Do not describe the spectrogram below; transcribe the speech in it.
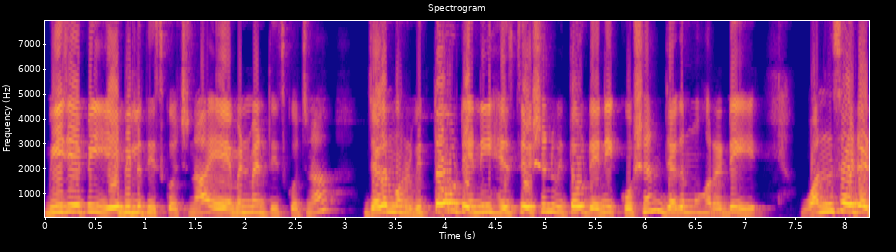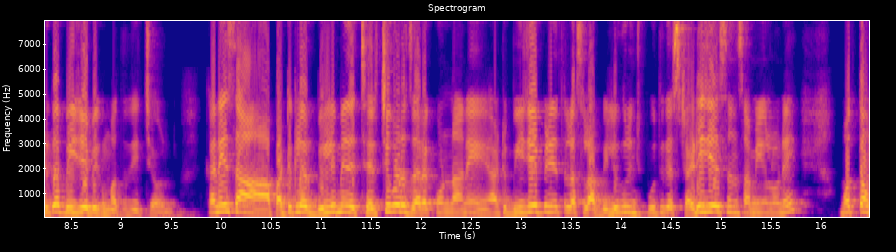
బీజేపీ ఏ బిల్లు తీసుకొచ్చినా ఏ అమెండ్మెంట్ తీసుకొచ్చినా Jaganmohan Reddy without any hesitation without any question Jaganmohan Reddy one సైడెడ్గా బీజేపీకి మద్దతు ఇచ్చేవాళ్ళు. కనీసం ఆ పర్టికులర్ బిల్లు మీద చర్చ కూడా జరగకుండానే అటు బీజేపీ నేతలు అసలు ఆ బిల్లు గురించి పూర్తిగా స్టడీ చేసిన సమయంలోనే మొత్తం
